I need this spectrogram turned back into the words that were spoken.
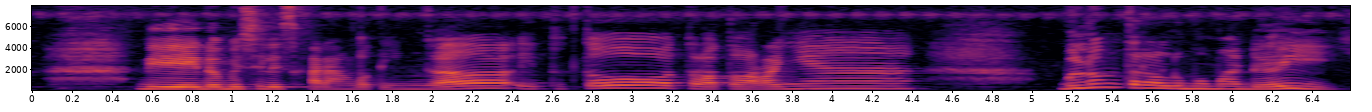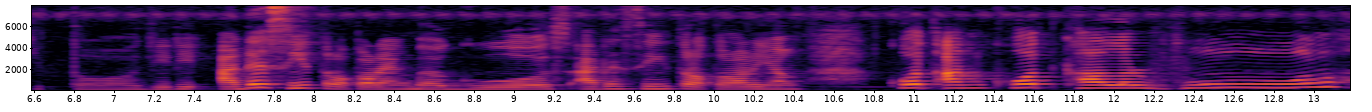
di domisili sekarang aku tinggal itu tuh trotoarnya belum terlalu memadai gitu. Jadi ada sih trotoar yang bagus, ada sih trotoar yang quote unquote colorful.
